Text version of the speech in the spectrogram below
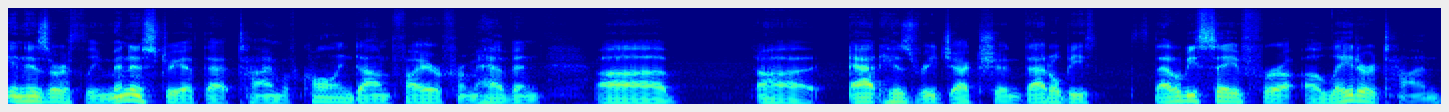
in his earthly ministry at that time of calling down fire from heaven uh, uh, at his rejection. That'll be that'll be saved for a, a later time,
